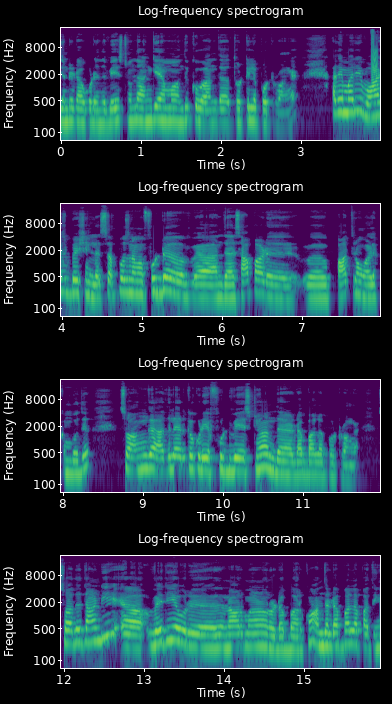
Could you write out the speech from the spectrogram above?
ஜென்ரேட் ஆகக்கூடிய அந்த வேஸ்ட் வந்து அங்கேயே அம்மா வந்து அந்த தொட்டியில் போட்டுருவாங்க. அதே மாதிரி வாஷ் பேஷனில் சப்போஸ் நம்ம ஃபுட்டு அந்த சாப்பாடு பாத்திரம் வளர்க்கும் போது ஸோ அங்கே அதில் இருக்கக்கூடிய ஃபுட் வேஸ்ட்டையும் அந்த டப்பாவில் போட்டுருவாங்க. ஸோ அதை தாண்டி அஹ், ஒரு நார்மலான ஒரு டப்பா இருக்கும். அந்த டப்பாவில் பார்த்தீங்கன்னா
